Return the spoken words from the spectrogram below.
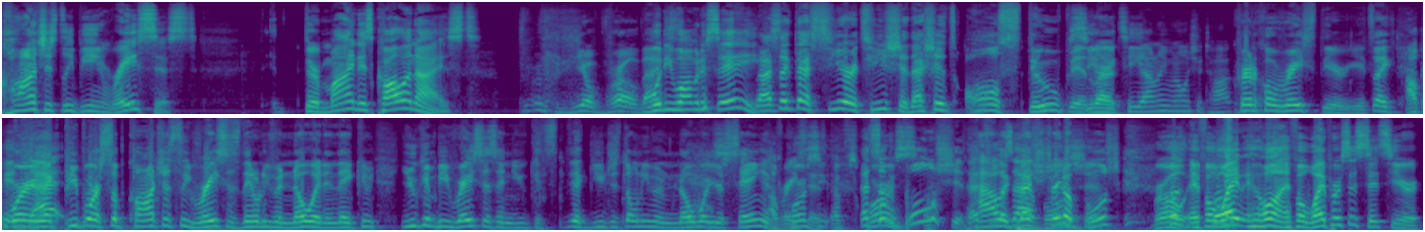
consciously being racist. Their mind is colonized. Yo, bro. What do you want me to say? That's like that CRT shit. That shit's all stupid. Like, CRT. I don't even know what you're talking. critical race theory. It's like Okay, where like people are subconsciously racist, they don't even know it, and they can you can be racist and you can like, you just don't even know what you're saying is Of racist. course, you- of that's course. some bullshit. That's How like is that that's straight bullshit? up bullshit, bro? If a bro, white hold on, if a white person sits here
